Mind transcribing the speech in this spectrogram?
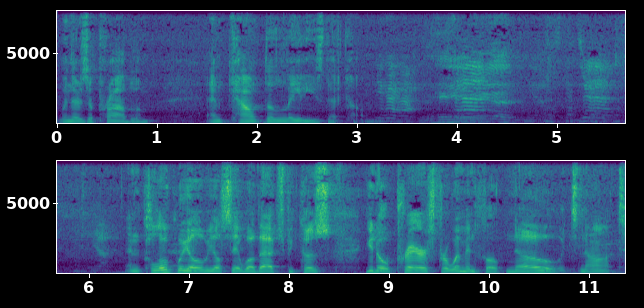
when there's a problem and count the ladies that come. And colloquial, we'll say, well, that's because, you know, prayers for women folk. No, it's not.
